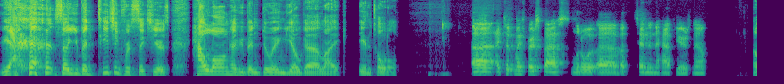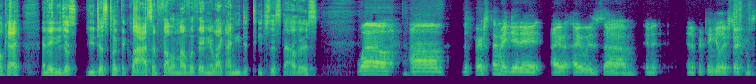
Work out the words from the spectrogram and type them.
Yeah. so you've been teaching for six years. How long have you been doing yoga, like in total? Uh, I took my first class a little uh, about 10 and a half years now. Okay. And then you just you just took the class and fell in love with it and you're like, I need to teach this to others? Well, um, the first time I did it, I, I was um, in, a, in a particular circumstance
